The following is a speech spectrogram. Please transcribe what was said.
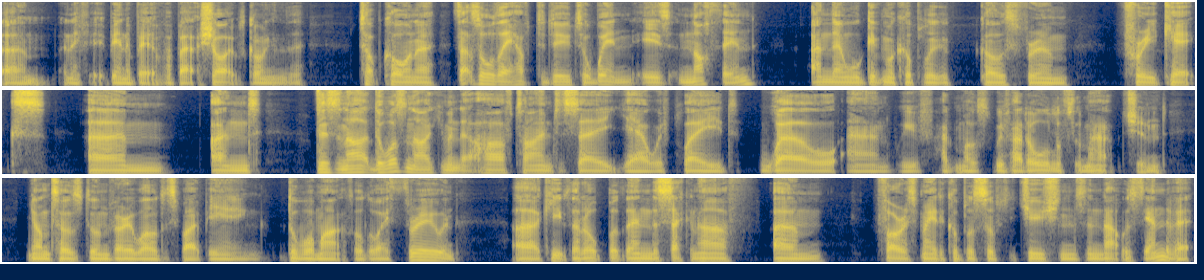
Um, and if it had been a bit of a better shot, it was going in the top corner. That's all they have to do to win is nothing. And then we'll give them a couple of goals from free kicks. Um, and there's an there was an argument at half time to say, yeah, we've played well and we've had most we've had all of the match and Gnonto's done very well despite being double marked all the way through and uh, keep that up. But then the second half, um, Forest made a couple of substitutions and that was the end of it.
